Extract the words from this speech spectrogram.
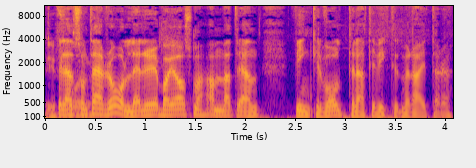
vi Spelar får... sånt där roll eller är det bara jag som har hamnat i den vinkelvolten att det är viktigt med rightare?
